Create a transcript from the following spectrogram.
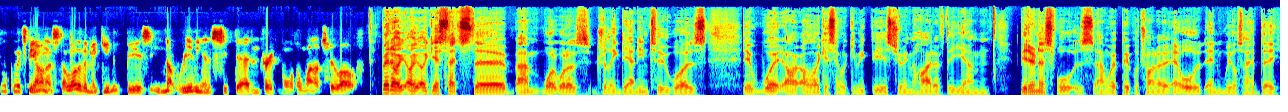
look. Let's be honest. A lot of them are gimmick beers. You're not really going to sit down and drink more than one or two of. But I, I guess that's the um, what what I was drilling down into was there were. Oh, I guess there were gimmick beers during the height of the um, bitterness wars, um, where people trying to, or and we also had the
